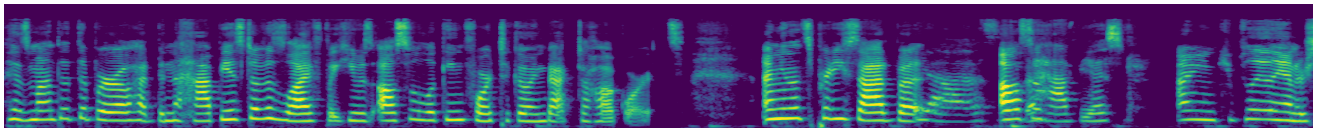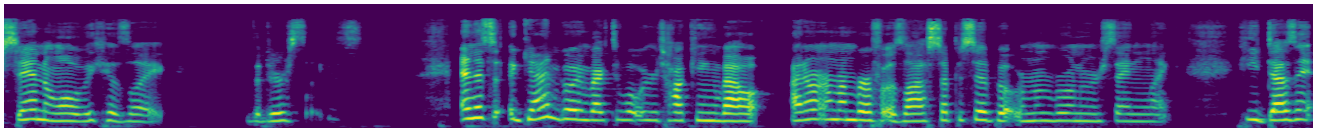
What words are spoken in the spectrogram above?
His month at the Burrow had been the happiest of his life, but he was also looking forward to going back to Hogwarts. I mean, that's pretty sad, but yeah, also the happiest. I mean, completely understandable because like the Dursleys. And it's again going back to what we were talking about. I don't remember if it was last episode, but remember when we were saying like he doesn't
